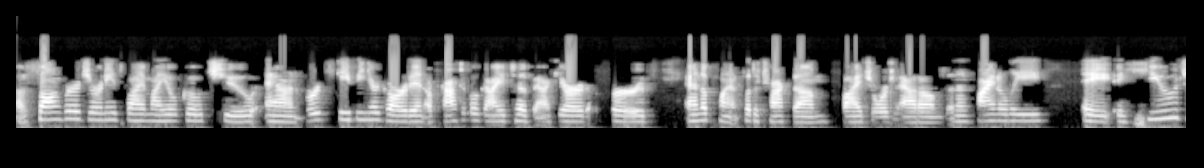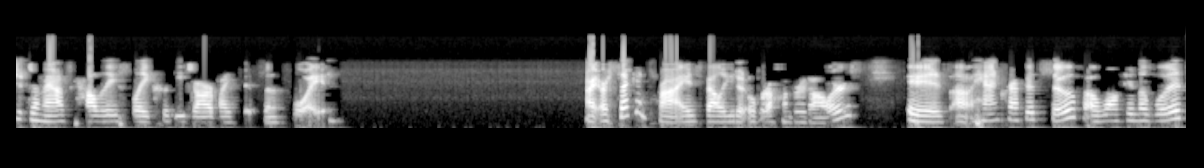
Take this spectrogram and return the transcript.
uh, Songbird Journeys by Miyoko Chu, and Birdscaping Your Garden, A Practical Guide to Backyard Birds and the Plants That Attract Them by George Adams. And then finally, a, a huge Damask Holiday Sleigh cookie jar by Fitz and Floyd. All right, our second prize, valued at over $100, is uh, handcrafted soap, A Walk in the Woods,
